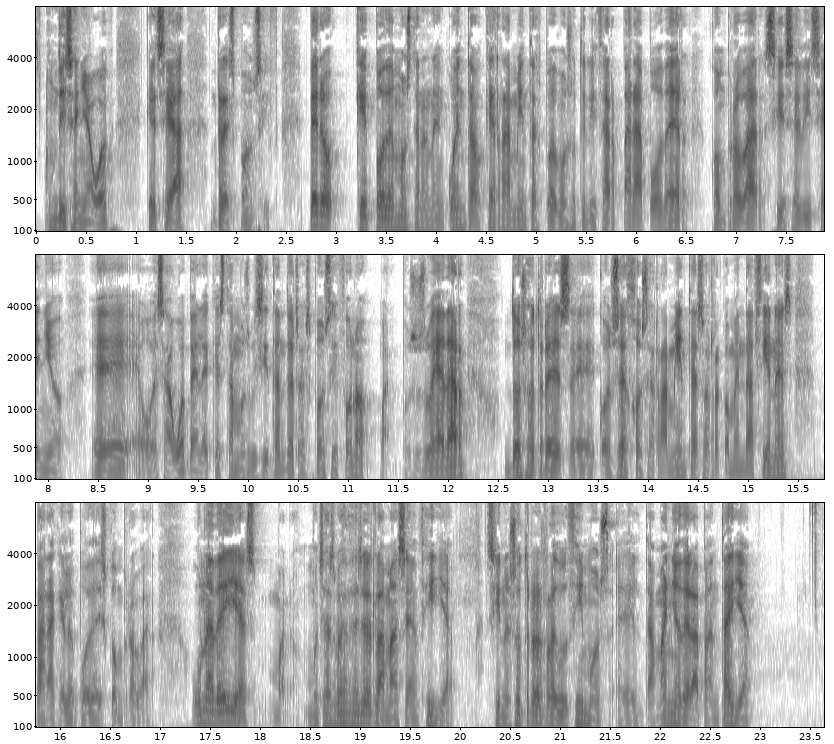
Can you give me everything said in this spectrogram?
un diseño web que sea responsive. Pero, ¿qué podemos tener en cuenta o qué herramientas podemos utilizar para poder comprobar si ese diseño eh, o esa web en la que estamos visitando es responsive o no? Bueno, pues os voy a dar dos o tres eh, consejos, herramientas o recomendaciones para que lo podáis comprobar. Una de ellas, bueno, muchas veces es la más sencilla. Si nosotros reducimos el tamaño de la pantalla,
